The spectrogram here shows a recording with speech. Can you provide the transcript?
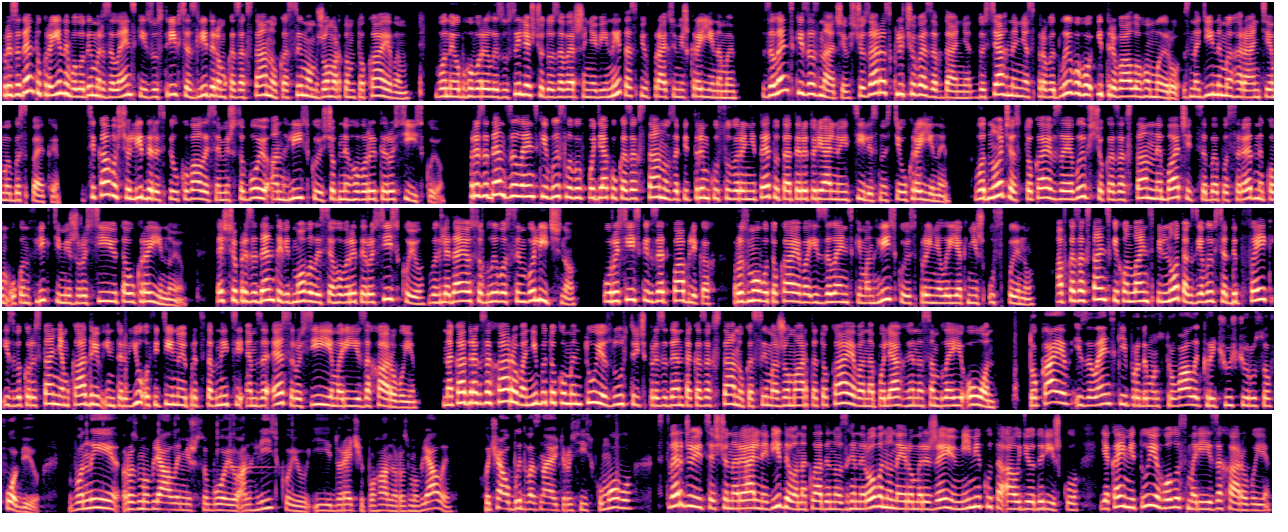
Президент України Володимир Зеленський зустрівся з лідером Казахстану Касимом Жомартом Токаєвим. Вони обговорили зусилля щодо завершення війни та співпрацю між країнами. Зеленський зазначив, що зараз ключове завдання досягнення справедливого і тривалого миру з надійними гарантіями безпеки. Цікаво, що лідери спілкувалися між собою англійською, щоб не говорити російською. Президент Зеленський висловив подяку Казахстану за підтримку суверенітету та територіальної цілісності України. Водночас Токаєв заявив, що Казахстан не бачить себе посередником у конфлікті між Росією та Україною. Те, що президенти відмовилися говорити російською, виглядає особливо символічно. У російських зет-пабліках розмову Токаєва із Зеленським англійською сприйняли як ніж у спину. А в казахстанських онлайн-спільнотах з'явився дипфейк із використанням кадрів інтерв'ю офіційної представниці МЗС Росії Марії Захарової. На кадрах Захарова нібито коментує зустріч президента Казахстану Касима Жомарта Токаєва на полях Генасамблеї ООН. Токаєв і Зеленський продемонстрували кричущу русофобію. Вони розмовляли між собою англійською і, до речі, погано розмовляли. Хоча обидва знають російську мову, Стверджується, що на реальне відео накладено згенеровану нейромережею міміку та аудіодоріжку, яка імітує голос Марії Захарової.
